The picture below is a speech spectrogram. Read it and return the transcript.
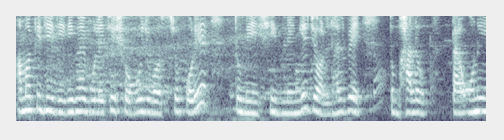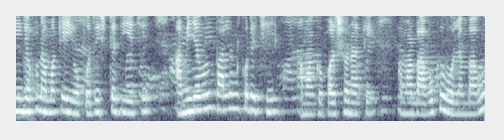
আমাকে যে দিদিভাই বলেছে, সবুজ বস্ত্র পরে তুমি শিবলিঙ্গে জল ঢালবে, তো ভালো। তা উনি যখন আমাকে এই উপদেশটা দিয়েছে, আমি যেমন পালন করেছি, আমার গোপাল সোনাকে, আমার বাবুকে বললাম, বাবু,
